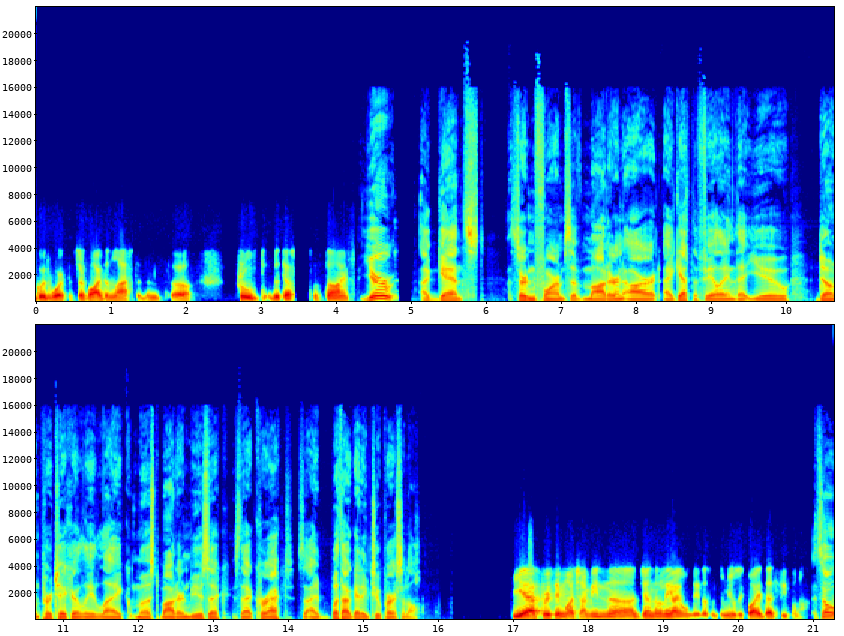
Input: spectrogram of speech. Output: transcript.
good work that survived and lasted and uh, proved the test of time. You're against certain forms of modern art. I get the feeling that you don't particularly like most modern music. Is that correct? I, without getting too personal. Yeah, pretty much. I mean, uh, generally, I only listen to music by dead people. So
